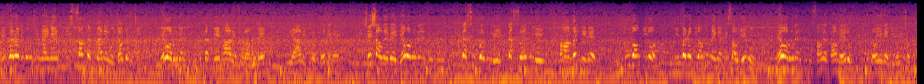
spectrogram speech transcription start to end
ဒီ Federal Democracy နိုင်ငံတည်ဆောက်တဲ့ပန်းတွေကိုရောက်တဲ့အထိရဲဘော်တို့နဲ့အတူတူအသက်ပေးထားတယ်ဆိုတာကိုလည်းဒီအားနေပြီးတော့ပြောချင်တယ်။ရှေ့လျှောက်လည်းပဲရဲဘော်တို့နဲ့အတူတူတက်စုပွဲမှုတွေတက်ဆွဲမှုတွေမဟာမိတ်တွေနဲ့ပူးပေါင်းပြီးတော့ဒီဖက်ဒရယ်ပြည်ထောင်စုနိုင်ငံတည်ဆောက်ရေးကိုရဲဘော်တို့နဲ့အတူတူဆောင်ရွက်သွားမယ်လို့ပြောရင်းနဲ့ဒီလိုချုပ်ပါ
